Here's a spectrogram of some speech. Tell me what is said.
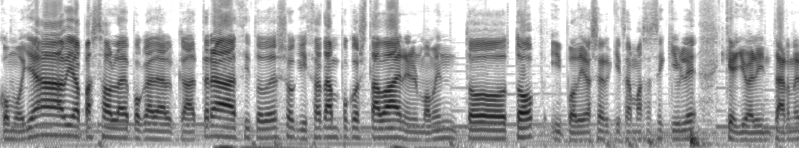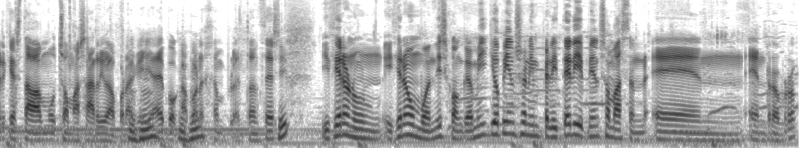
como ya había pasado la época de Alcatraz y todo eso, quizá tampoco estaba en el momento top y podía ser quizá más asequible que Joel Turner, que estaba mucho más arriba por aquella época, por ejemplo. Entonces, Sí. hicieron, un, hicieron un buen disco, aunque a mí yo pienso en Impeliteri y pienso más en, en, en Rob Rock.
